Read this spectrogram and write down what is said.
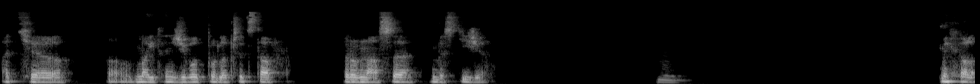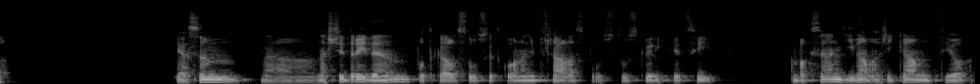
ať uh, mají ten život podle představ rovná se bez tíže. Hmm. Michale. Já jsem na, na štědrý den potkal sousedku, ona mi přála spoustu skvělých věcí a pak se na ní dívám a říkám, tyjo,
